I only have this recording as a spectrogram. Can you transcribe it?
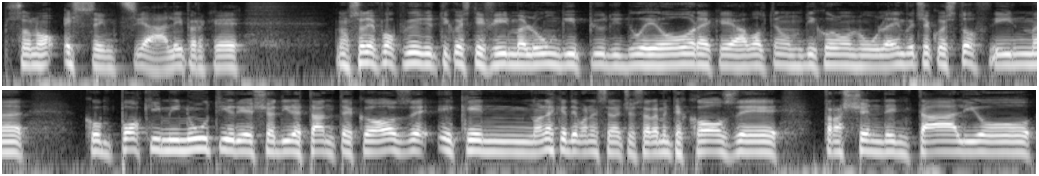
sono essenziali perché non se ne può più di tutti questi film lunghi più di due ore che a volte non dicono nulla, invece questo film con pochi minuti riesce a dire tante cose e che non è che devono essere necessariamente cose trascendentali o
